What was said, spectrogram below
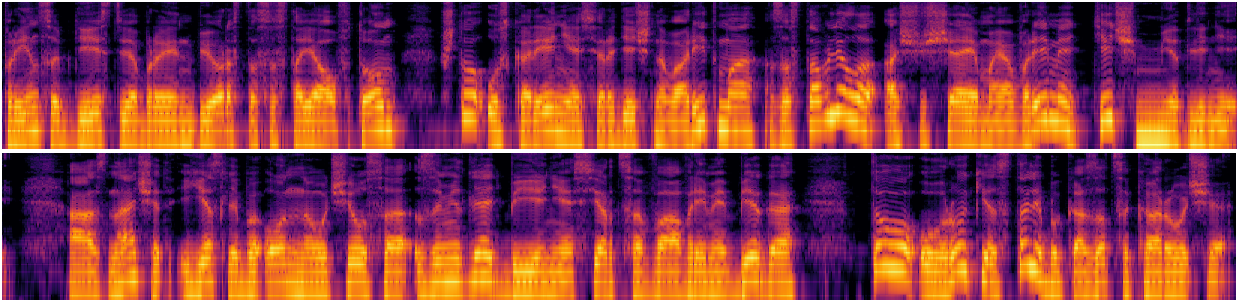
Принцип действия брейнбёрста состоял в том, что ускорение сердечного ритма заставляло ощущаемое время течь медленней. А значит, если бы он научился замедлять биение сердца во время бега, то уроки стали бы казаться короче.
